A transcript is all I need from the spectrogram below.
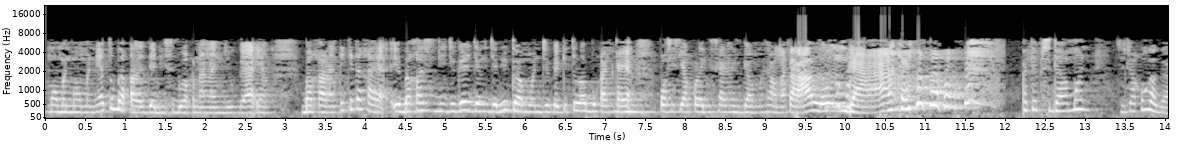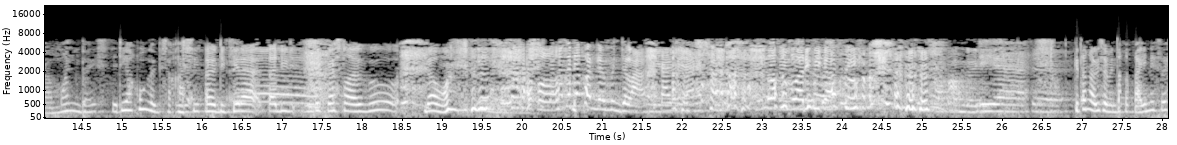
momen-momennya tuh bakal jadi sebuah kenangan juga yang bakal nanti kita kayak ya bakal sedih juga yang jadi gamon juga gitu loh. Bukan kayak posisi aku lagi sekarang lagi gamon sama masa lalu enggak. Tips gamon jadi aku nggak gamon guys jadi aku nggak bisa kasih Eh, dikira tadi request lagu gamon. oh. tadi aku udah menjelaskan ya Langsung klarifikasi. iya Kita nggak bisa minta ke Kak Ines ya.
